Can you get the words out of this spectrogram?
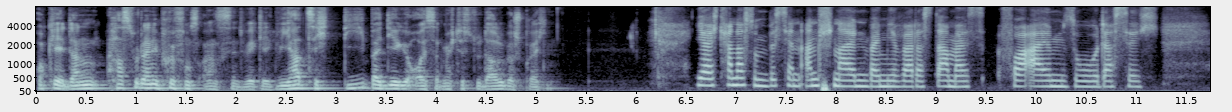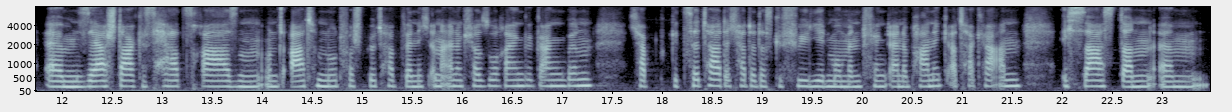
Okay, dann hast du deine Prüfungsangst entwickelt. Wie hat sich die bei dir geäußert? Möchtest du darüber sprechen? Ja, ich kann das so ein bisschen anschneiden. Bei mir war das damals vor allem so, dass ich ähm, sehr starkes Herzrasen und Atemnot verspürt habe, wenn ich in eine Klausur reingegangen bin. Ich habe gezittert, ich hatte das Gefühl, jeden Moment fängt eine Panikattacke an. Ich saß dann ähm,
